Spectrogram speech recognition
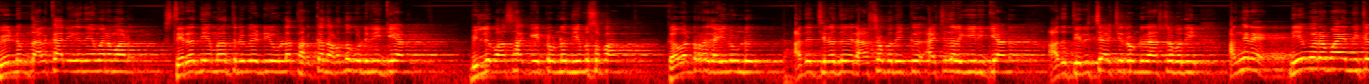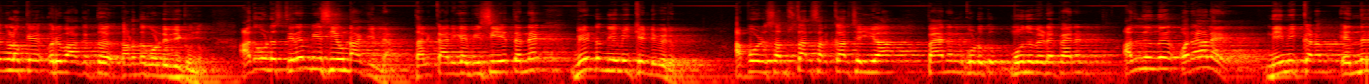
വീണ്ടും താൽക്കാലിക നിയമനമാണ്. സ്ഥിര നിയമനത്തിന് വേണ്ടിയുള്ള തർക്കം നടന്നുകൊണ്ടിരിക്കുകയാണ്. ബില്ല് പാസ്സാക്കിയിട്ടുണ്ട് നിയമസഭ. ഗവർണറുടെ കയ്യിലുണ്ട്. അത് ചിലത് രാഷ്ട്രപതിക്ക് അയച്ചു നൽകിയിരിക്കുകയാണ്. അത് തിരിച്ചയച്ചിട്ടുണ്ട് രാഷ്ട്രപതി. അങ്ങനെ നിയമപരമായ നീക്കങ്ങളൊക്കെ ഒരു ഭാഗത്ത് നടന്നുകൊണ്ടിരിക്കുന്നു. അതുകൊണ്ട് സ്ഥിരം ബി സി ഉണ്ടാക്കില്ല. താൽക്കാലിക ബി സിയെ തന്നെ വീണ്ടും നിയമിക്കേണ്ടി വരും. അപ്പോൾ സംസ്ഥാന സർക്കാർ ചെയ്യുക. പാനൽ കൊടുക്കും. മൂന്ന് പേരുടെ പാനൽ. അതിൽ നിന്ന് ഒരാളെ നിയമിക്കണം എന്ന്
